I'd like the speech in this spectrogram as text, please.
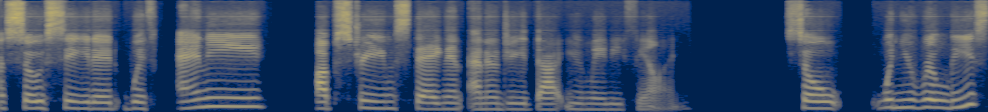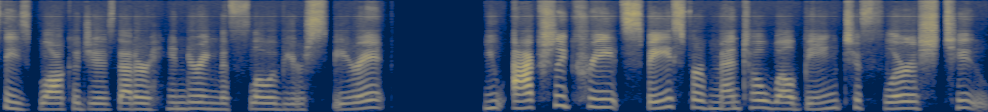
associated with any upstream stagnant energy that you may be feeling. So, when you release these blockages that are hindering the flow of your spirit, you actually create space for mental well being to flourish too.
